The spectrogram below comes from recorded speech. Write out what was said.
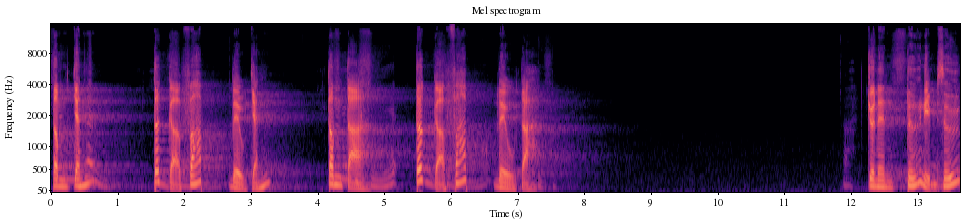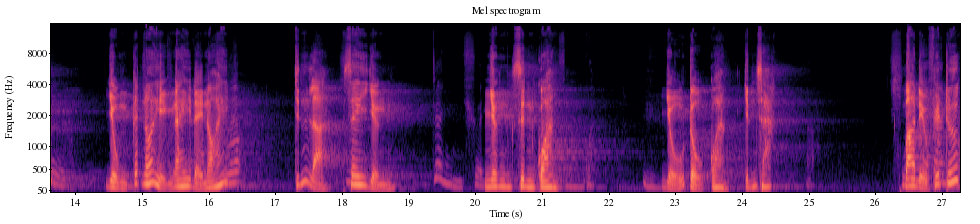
Tâm chánh, tất cả pháp đều chánh. Tâm tà, tất cả pháp đều tà. Cho nên tứ niệm xứ, dùng cách nói hiện nay để nói, chính là xây dựng nhân sinh quan, vũ trụ quan chính xác ba điều phía trước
